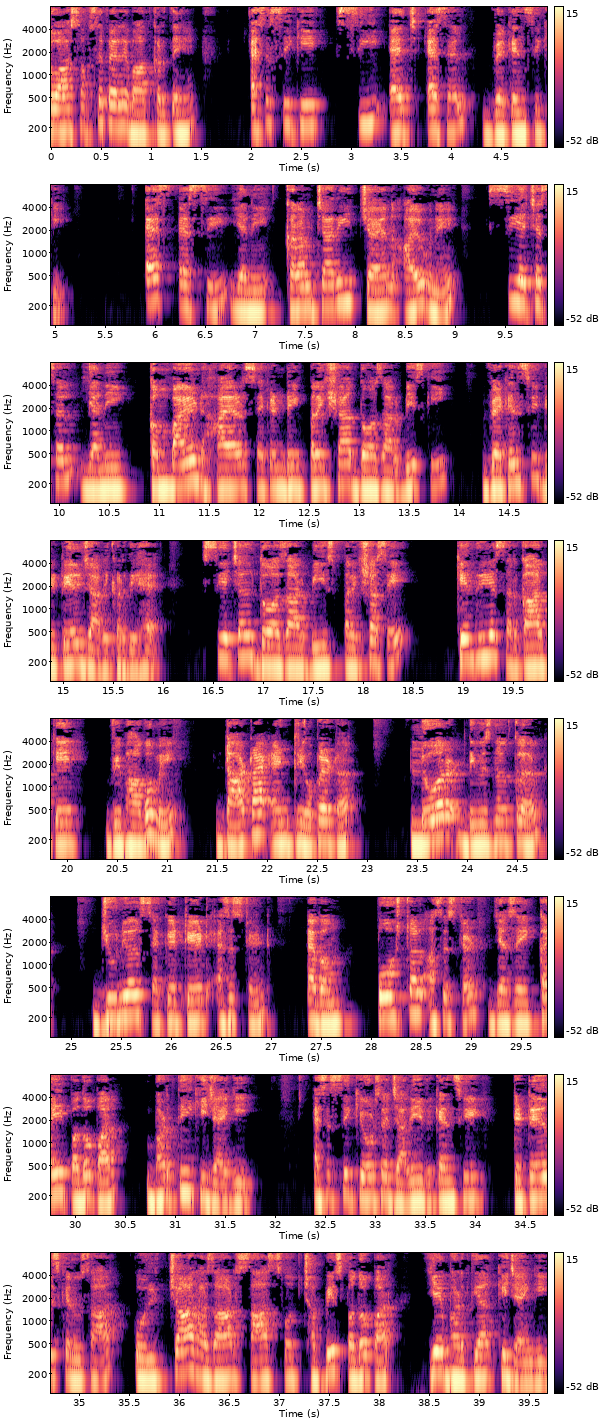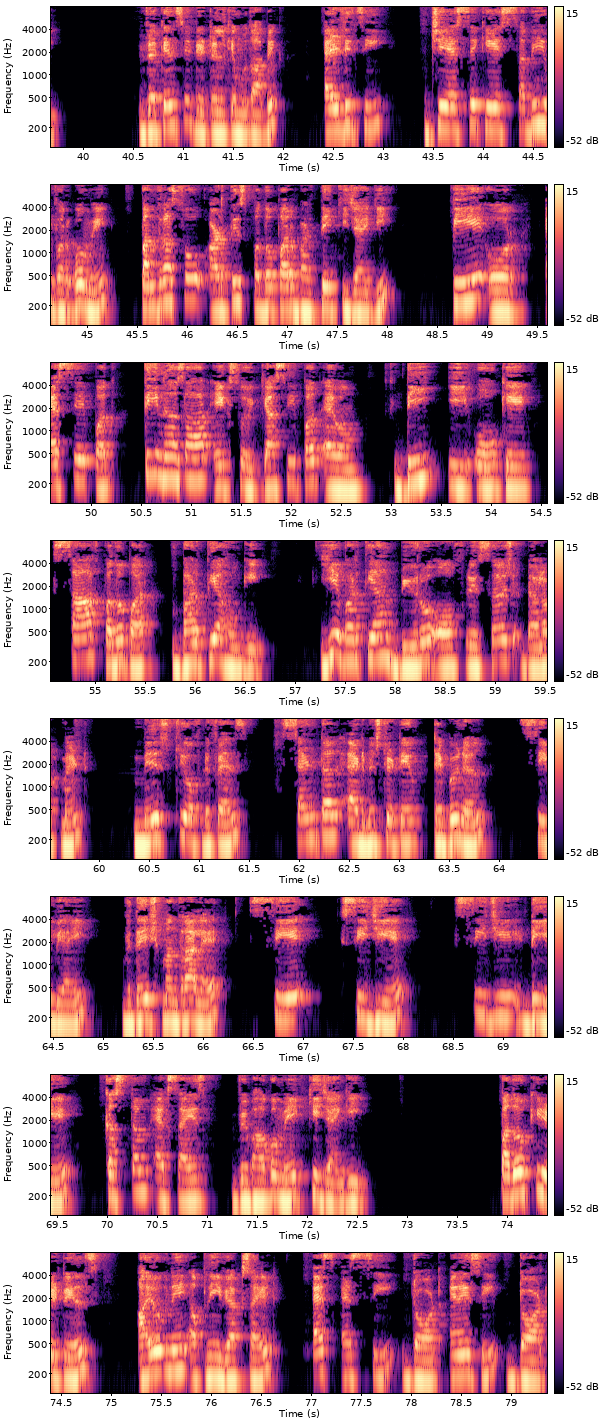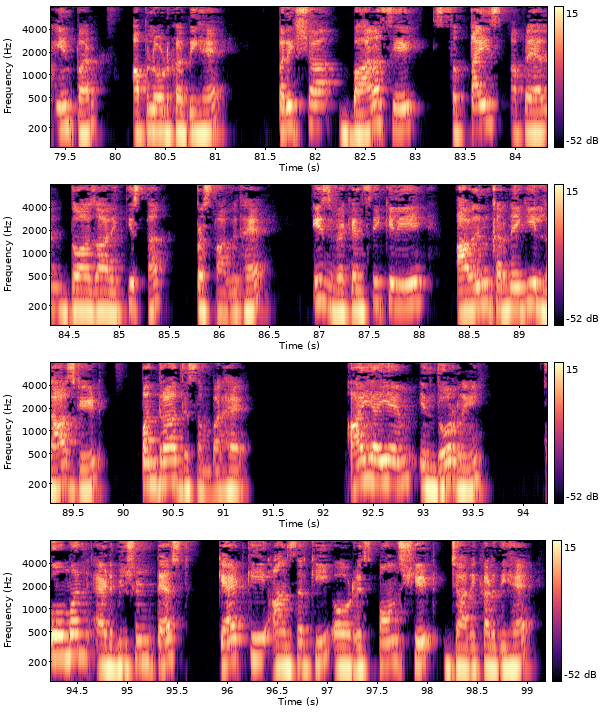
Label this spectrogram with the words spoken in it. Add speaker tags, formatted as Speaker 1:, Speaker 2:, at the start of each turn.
Speaker 1: तो आज सबसे पहले बात करते हैं एसएससी की C H S L vacancy की। एसएससी यानी कर्मचारी चयन आयोग ने सी एच एस एल यानी कंबाइंड हायर सेकेंडरी परीक्षा 2020 की वैकेंसी डिटेल जारी कर दी है। सी एच एल 2020 परीक्षा से केंद्रीय सरकार के विभागों में data entry operator lower divisional clerk junior secretariat assistant एवं पोस्टल असिस्टेंट जैसे कई पदों पर भर्ती की जाएगी। एसएससी की ओर से जारी वैकेंसी डिटेल्स के अनुसार कुल 4,726 पदों पर ये भर्तियाँ की जाएँगी। वैकेंसी डिटेल के मुताबिक एलडीसी जेएसए के सभी वर्गों में 1538 पदों पर भर्ती की जाएगी। पीए और एसए पद 3181 पद एवं डीईओ के सात पदों पर भर्तियाँ होंगी। ये भर्तियाँ bureau of research development ministry of defence central administrative tribunal CBI विदेश मंत्रालय सीजीए सीजीडीए कस्टम एक्साइज विभागों में की जाएँगी। पदों की डिटेल्स आयोग ने अपनी वेबसाइट ssc.nic.in पर अपलोड कर दी है। परीक्षा 12 से 27 अप्रैल 2021 तक प्रस्तावित है। इस वैकेंसी के लिए आवेदन करने की लास्ट डेट 15 दिसंबर है। आईआईएम इंदौर ने कॉमन एडमिशन टेस्ट कैट की आंसर की और रिस्पांस शीट जारी कर दी है।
